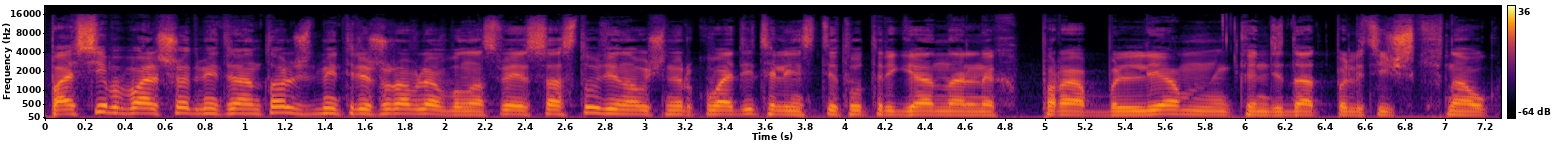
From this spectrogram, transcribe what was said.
Спасибо большое, Дмитрий Анатольевич. Дмитрий Журавлев был на связи со студией, научный руководитель Института региональных проблем, кандидат политических наук.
